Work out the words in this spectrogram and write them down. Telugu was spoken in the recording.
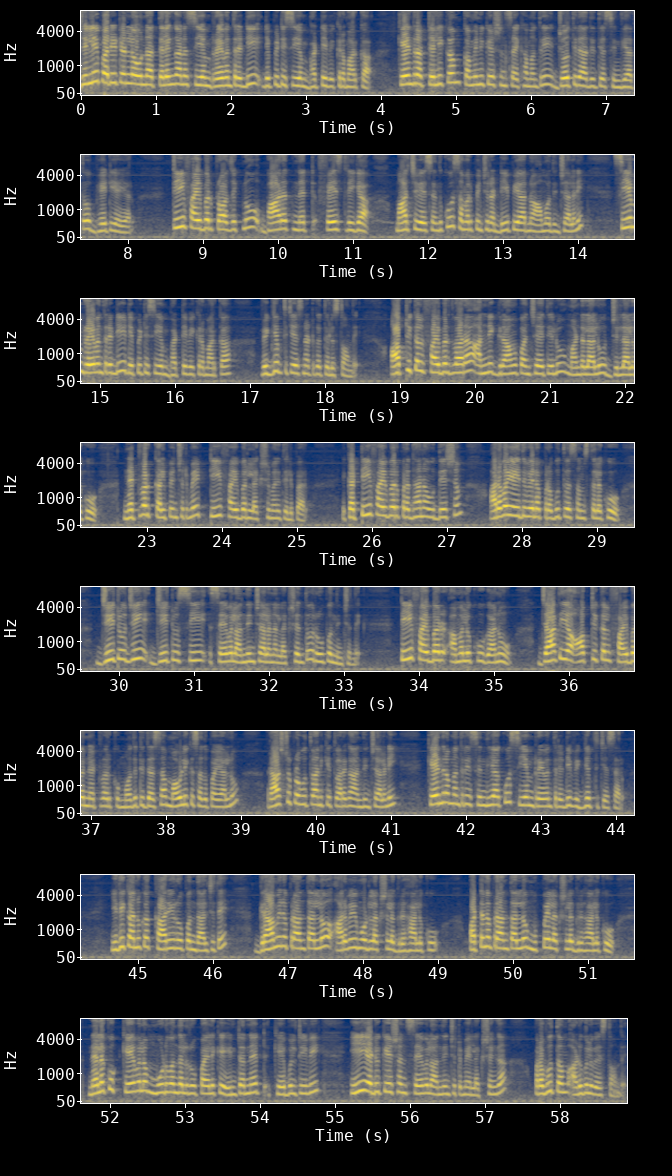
ఢిల్లీ పర్యటనలో ఉన్న Telangana CM Revanth Reddy deputy CM Bhatti Vikramarka కేంద్ర టెలికాం కమ్యూనికేషన్ శాఖ మంత్రి జ్యోతిరాదిత్య సింధియాతో భేటీ అయ్యారు. టీ ఫైబర్ ప్రాజెక్టును భారత్ నెట్ ఫేజ్ త్రీగా మార్చివేసేందుకు సమర్పించిన డీపీఆర్ను ఆమోదించాలని CM Revanth Reddy deputy CM Bhatti Vikramarka విజ్ఞప్తి చేసినట్టుగా తెలుస్తోంది. ఆప్టికల్ ఫైబర్ ద్వారా అన్ని గ్రామ పంచాయతీలు మండలాలు జిల్లాలకు నెట్వర్క్ కల్పించడమే టీ ఫైబర్ లక్ష్యమని తెలిపారు. ఇక టీ ఫైబర్ ప్రధాన ఉద్దేశం అరవై ఐదు వేల ప్రభుత్వ సంస్థలకు G to G G to C సేవలు అందించాలన్న లక్ష్యంతో రూపొందించింది. టీ ఫైబర్ అమలుకు గాను జాతీయ ఆప్టికల్ ఫైబర్ నెట్వర్క్ మొదటి దశ మౌలిక సదుపాయాలను రాష్ట్ర ప్రభుత్వానికి త్వరగా అందించాలని కేంద్ర మంత్రి సింధియాకు సీఎం రేవంత్ రెడ్డి విజ్ఞప్తి చేశారు. ఇది కనుక కార్యరూపం దాల్చితే గ్రామీణ ప్రాంతాల్లో అరవై మూడు లక్షల గృహాలకు పట్టణ ప్రాంతాల్లో ముప్పై లక్షల గృహాలకు నెలకు కేవలం మూడు వందల రూపాయలకే internet cable TV e education సేవలు అందించడమే లక్ష్యంగా ప్రభుత్వం అడుగులు వేస్తోంది.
